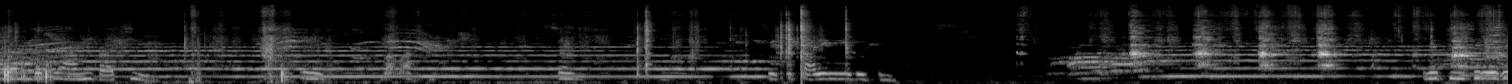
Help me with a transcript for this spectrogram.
আরাম দেখে আমি বাঁচি। একটু পায়ে নিয়ে দুধ দিই। ছেড়ে এসে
